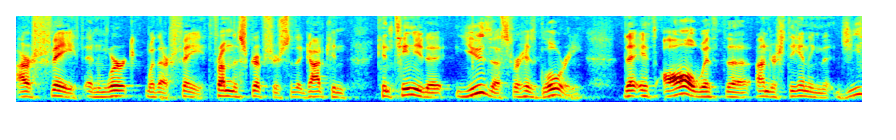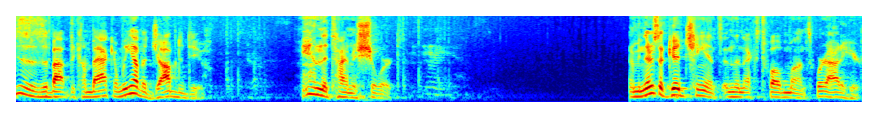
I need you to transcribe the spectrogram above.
our faith and work with our faith from the scriptures so that God can continue to use us for his glory, that it's all with the understanding that Jesus is about to come back and we have a job to do. Man, the time is short. I mean, there's a good chance in the next 12 months we're out of here.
